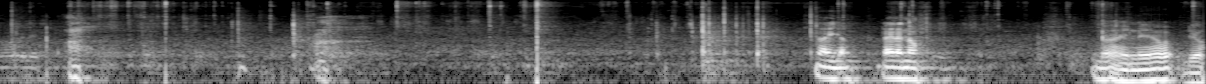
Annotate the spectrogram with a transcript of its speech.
เอาไปเลยได้ยัง ได้แล้วเนาะ ได้แล้ว เดี๋ยว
